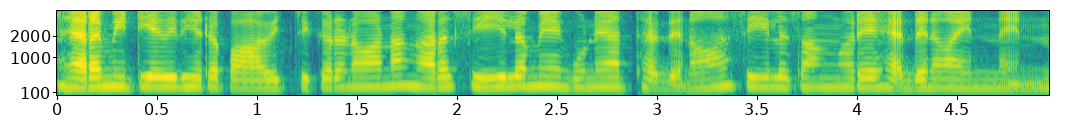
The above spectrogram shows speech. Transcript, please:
හැරමිටිය විදිහට පාවිච්චි කරනවා නම් අර සීලමය ගුණයත් හැදෙනවා සීල සංවරය හැදෙනවා එන්න එන්න.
